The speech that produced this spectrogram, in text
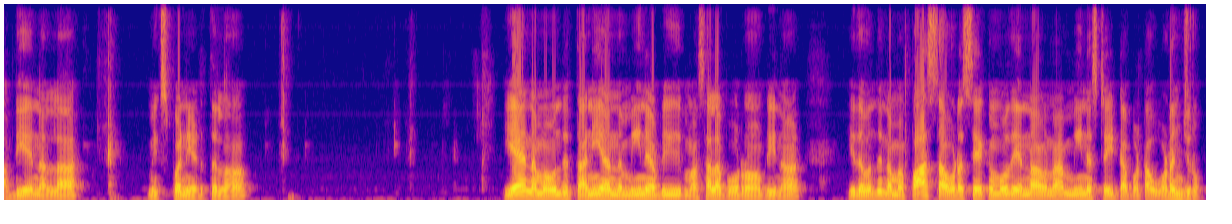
அப்படியே நல்லா மிக்ஸ் பண்ணி எடுத்துடலாம். ஏன் நம்ம வந்து தனியாக அந்த மீனை அப்படி மசாலா போடுறோம் அப்படின்னா இதை வந்து நம்ம பாஸ்தாவோட சேர்க்கும் போது என்ன ஆகுனா மீனை ஸ்ட்ரைட்டாக போட்டால் உடஞ்சிரும்.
